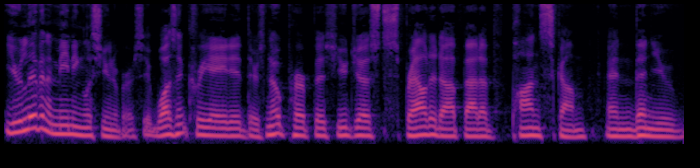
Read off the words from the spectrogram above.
you live in a meaningless universe, it wasn't created, there's no purpose, you just sprouted up out of pond scum, and then you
